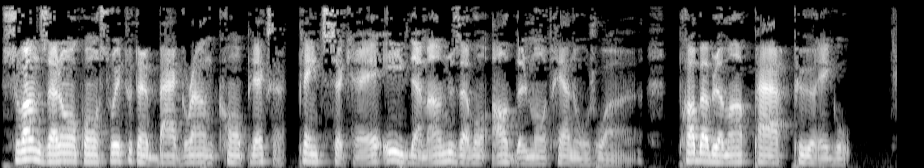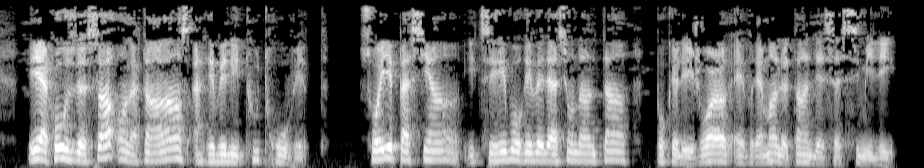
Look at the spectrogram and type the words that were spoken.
Souvent, nous allons construire tout un background complexe avec plein de secrets et évidemment, nous avons hâte de le montrer à nos joueurs, probablement par pur ego. Et à cause de ça, on a tendance à révéler tout trop vite. Soyez patient et tirez vos révélations dans le temps pour que les joueurs aient vraiment le temps de les assimiler.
